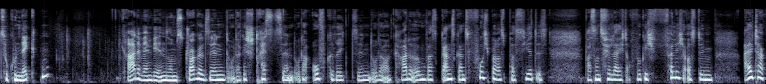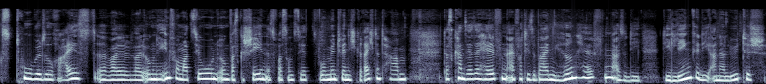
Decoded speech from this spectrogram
zu connecten gerade wenn wir in so einem Struggle sind oder gestresst sind oder aufgeregt sind oder gerade irgendwas ganz, ganz Furchtbares passiert ist, was uns vielleicht auch wirklich völlig aus dem Alltagstrubel so reißt, äh, weil, weil irgendeine Information, irgendwas geschehen ist, was uns jetzt, womit wir nicht gerechnet haben. Das kann sehr, sehr helfen, einfach diese beiden Gehirnhälften, also die, die linke, die analytisch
